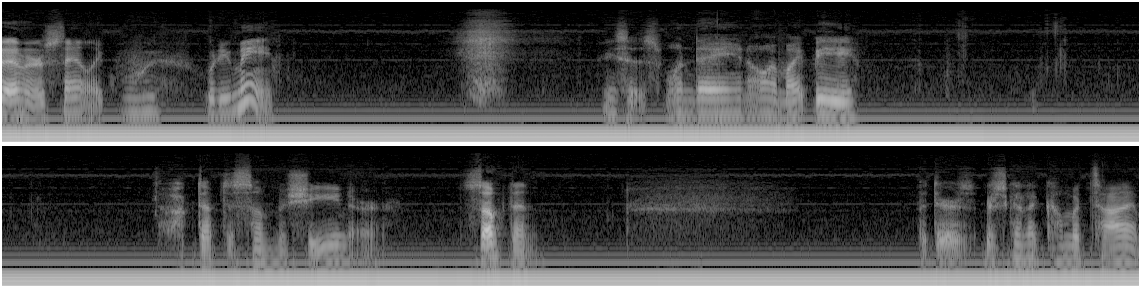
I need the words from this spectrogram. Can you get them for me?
I didn't understand, like, wh- what do you mean? He says, one day, you know, I might be hooked up to some machine or something. But there's there's gonna come a time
